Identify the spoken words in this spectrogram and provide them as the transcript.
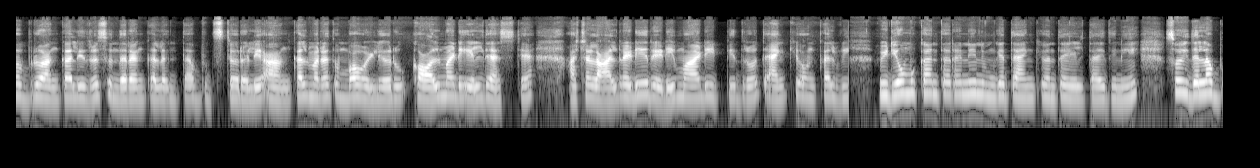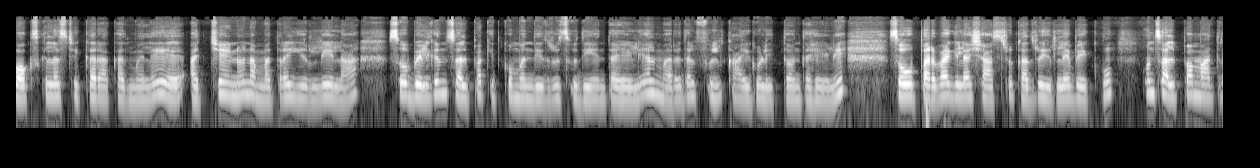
ಒಬ್ಬರು ಅಂಕಲ್ ಇದ್ರು, ಸುಂದರ ಅಂಕಲ್ ಅಂತ ಬುಕ್ ಸ್ಟೋರಲ್ಲಿ ಆ ಅಂಕಲ್ ಮರ ತುಂಬ ಒಳ್ಳೆಯವರು. ಕಾಲ್ ಮಾಡಿ ಹೇಳಿದೆ ಅಷ್ಟೇ. ಅಷ್ಟರಲ್ಲಿ ಆಲ್ರೆಡಿ ರೆಡಿ ಮಾಡಿ ಇಟ್ಟಿದ್ರು. ಥ್ಯಾಂಕ್ ಯು ಅಂಕಲ್ ವಿ ವಿಡಿಯೋ ಮುಖಾಂತರನೇ ನಿಮಗೆ ಥ್ಯಾಂಕ್ ಯು ಅಂತ ಹೇಳ್ತಾ ಇದ್ದೀನಿ. ಸೊ ಇದೆಲ್ಲ ಬಾಕ್ಸ್ಗೆಲ್ಲ ಸ್ಟಿಕ್ಕರ್ ಹಾಕಾದ್ಮೇಲೆ ಅಚ್ಚೇನು ನಮ್ಮ ಹತ್ರ ಇರಲಿಲ್ಲ. ಸೊ ಬೆಳಗ್ಗೆ ಸ್ವಲ್ಪ ಕಿತ್ಕೊಂಡ್ಬಂದಿದ್ರು ಸುದಿ ಅಂತ ಹೇಳಿ. ಅಲ್ಲಿ ಮರದಲ್ಲಿ ಫುಲ್ ಕಾಯಿಗಳಿತ್ತು ಅಂತ ಹೇಳಿ. ಸೊ ಪರವಾಗಿಲ್ಲ ಶಾಸ್ತ್ರಕ್ಕಾದರೂ ಇರಲೇಬೇಕು. ಒಂದು ಸ್ವಲ್ಪ ಮಾತ್ರ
